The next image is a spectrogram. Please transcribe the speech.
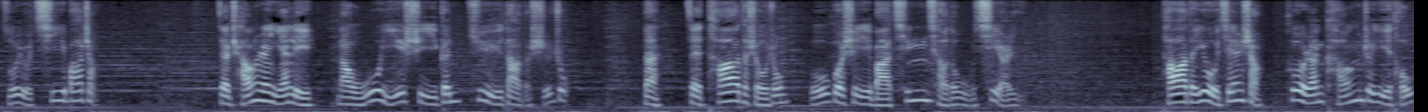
足有七八丈。在常人眼里，那无疑是一根巨大的石柱，但在他的手中不过是一把轻巧的武器而已。他的右肩上赫然扛着一头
